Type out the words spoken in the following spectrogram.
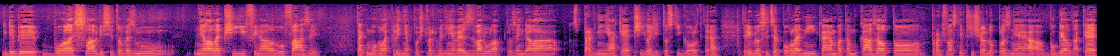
kdyby Boleslav, když si to vezmu, měla lepší finálovou fázi, tak mohla klidně po čtvrt hodině vést 2-0. Plzeň dala z první nějaké příležitosti gol, které, který byl sice pohledný, Kajamba tam ukázal to, proč vlastně přišel do Plzně a Bogel také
